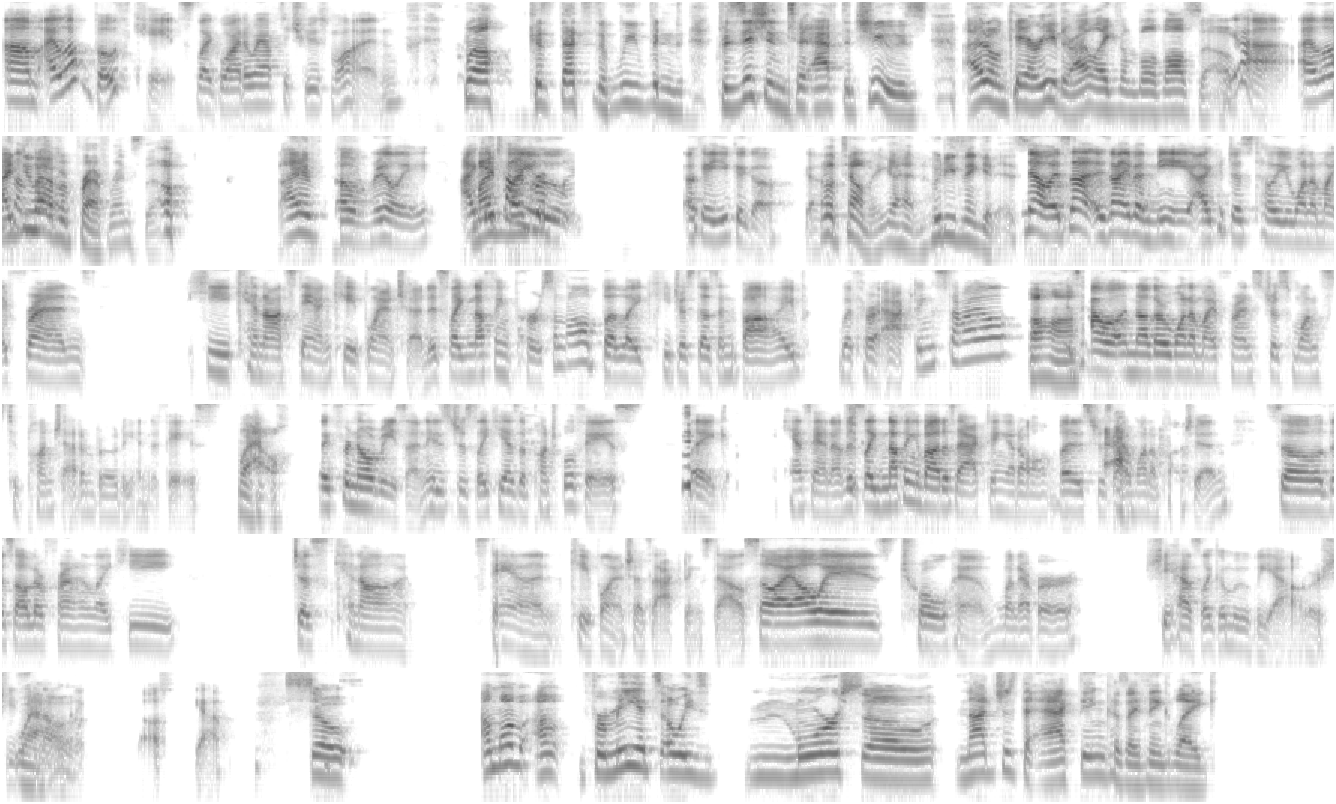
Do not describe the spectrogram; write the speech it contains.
Um, I love both Kates. Like, why do I have to choose one? Well, because that's the we've been positioned to have to choose. I don't care either. I like them both also. Yeah, I love. I do have a preference though. I have. Oh, really? I My- can tell you. pref- Okay, you could go. go. Well, tell me. Go ahead. Who do you think it is? No, it's not. It's not even me. I could just tell you one of my friends. He cannot stand Cate Blanchett. It's like nothing personal, but like he just doesn't vibe with her acting style. Uh huh. Is how another one of my friends just wants to punch Adam Brody in the face, Wow. like for no reason. He's just like he has a punchable face. Like I can't stand him. It's like nothing about his acting at all, but it's just I want to punch him. So this other friend, like he just cannot stand Cate Blanchett's acting style. So I always troll him whenever she has like a movie out or she's Wow. nominated stuff. Yeah. So, I'm, I'm uh, for me. It's always more so not just the acting because I think like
